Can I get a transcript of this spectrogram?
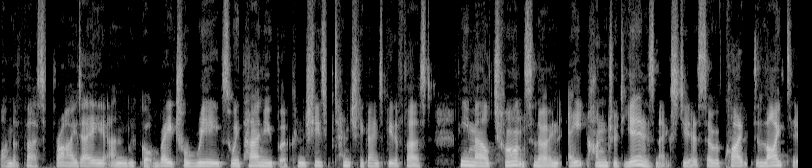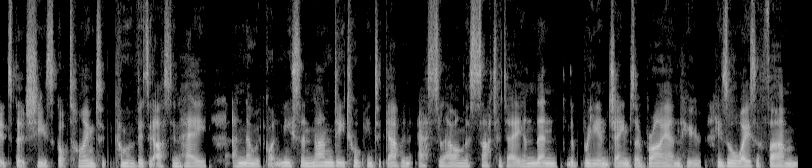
on the first Friday, and we've got Rachel Reeves with her new book, and she's potentially going to be the first female chancellor in 800 years next year. So we're quite delighted that she's got time to come and visit us in Hay. And then we've got Lisa Nandy talking to Gavin Esler on the Saturday, and then the brilliant James O'Brien, who is always a firm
